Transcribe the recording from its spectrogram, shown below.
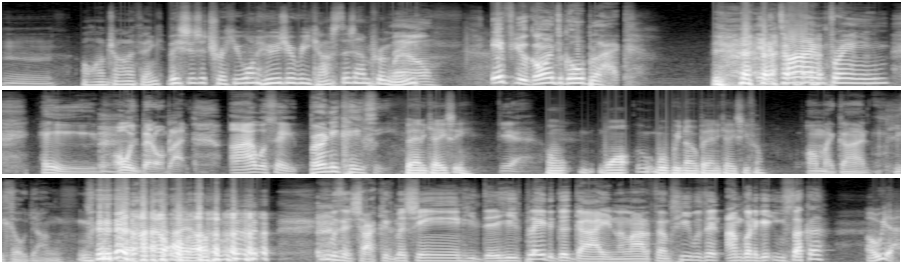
Hmm. Oh, I'm trying to think. This is a tricky one. Who's your recast as Emperor Ming? Well, if you're going to go black in a time frame, hey, always bet on black. I would say Bernie Casey. Bernie Casey. Yeah. Oh, what would we know Bernie Casey from? Oh my God, he's so young. I am. he was in Shark's Machine. He did. He played the good guy in a lot of films. He was in I'm Gonna Get You, Sucker. oh yeah.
